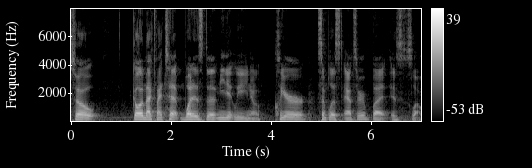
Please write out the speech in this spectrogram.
So going back to my tip, what is the immediately, you know, clear, simplest answer, but is slow?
